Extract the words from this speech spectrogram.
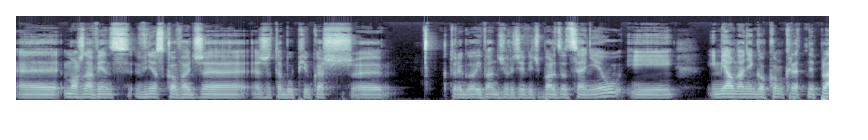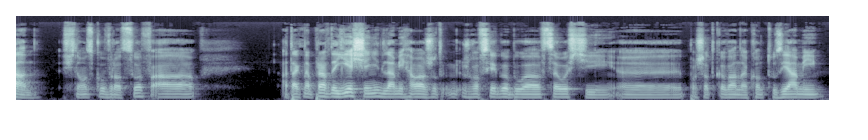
E, można więc wnioskować, że, że to był piłkarz, którego Iwan Dziurdziewicz bardzo cenił i, i miał na niego konkretny plan w Śląsku Wrocław, a, a tak naprawdę jesień dla Michała Żuchowskiego była w całości e, poszatkowana kontuzjami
